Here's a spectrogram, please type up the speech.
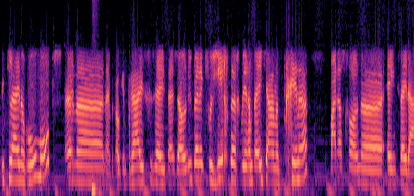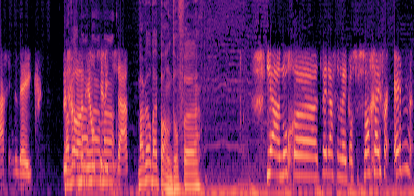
die kleine rolmops. En eh dan heb ik ook in Parijs gezeten en zo. Nu ben ik voorzichtig weer een beetje aan het beginnen. Maar dat is gewoon eh één, twee dagen in de week. Dus Maar wel- gewoon maar- heel maar- killetjes maar- aan. Maar wel bij Poont, of... Ja, nog twee dagen in de week als verslaggever. En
